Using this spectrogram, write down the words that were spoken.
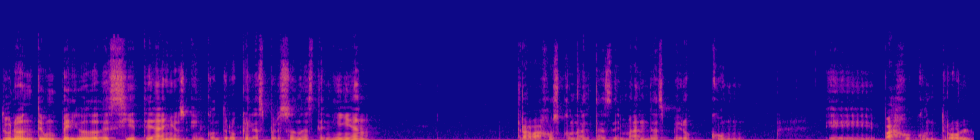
durante un periodo de 7 años encontró que las personas tenían trabajos con altas demandas, pero con eh, bajo control,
